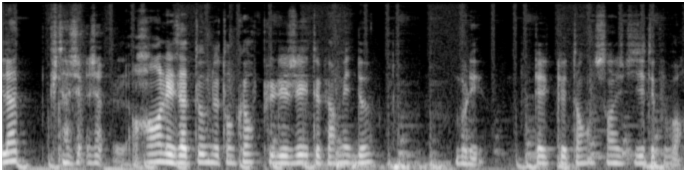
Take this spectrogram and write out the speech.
Là, putain, rends les atomes de ton corps plus légers et te permet de voler quelques temps sans utiliser tes pouvoirs.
